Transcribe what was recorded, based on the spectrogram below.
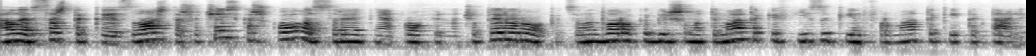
Але все ж таки зважте, що чеська школа середня профільна 4 роки. Це на 2 роки більше математики, фізики, інформатики і так далі.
